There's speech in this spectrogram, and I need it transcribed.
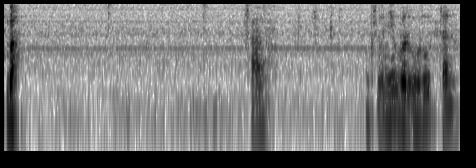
Bah. Salah. Maksudnya berurutan.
